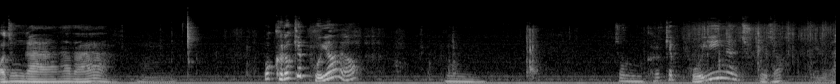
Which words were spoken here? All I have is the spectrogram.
어중간하다. 음. 뭐 그렇게 보여요. 음. 좀 그렇게 보이는 축구죠. 우리가.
